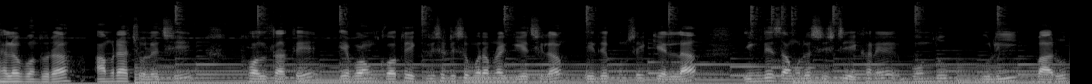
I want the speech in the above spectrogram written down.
হ্যালো বন্ধুরা, আমরা চলেছি ফলতাতে এবং গত একত্রিশে ডিসেম্বর আমরা গিয়েছিলাম। এই দেখুন সেই কেল্লা। ইংরেজ আমলের সৃষ্টি এখানে বন্দুক, গুলি, বারুদ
